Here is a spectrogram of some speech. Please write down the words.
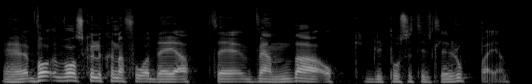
Eh, vad, vad, skulle kunna få dig att eh, vända och bli positiv till Europa igen?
